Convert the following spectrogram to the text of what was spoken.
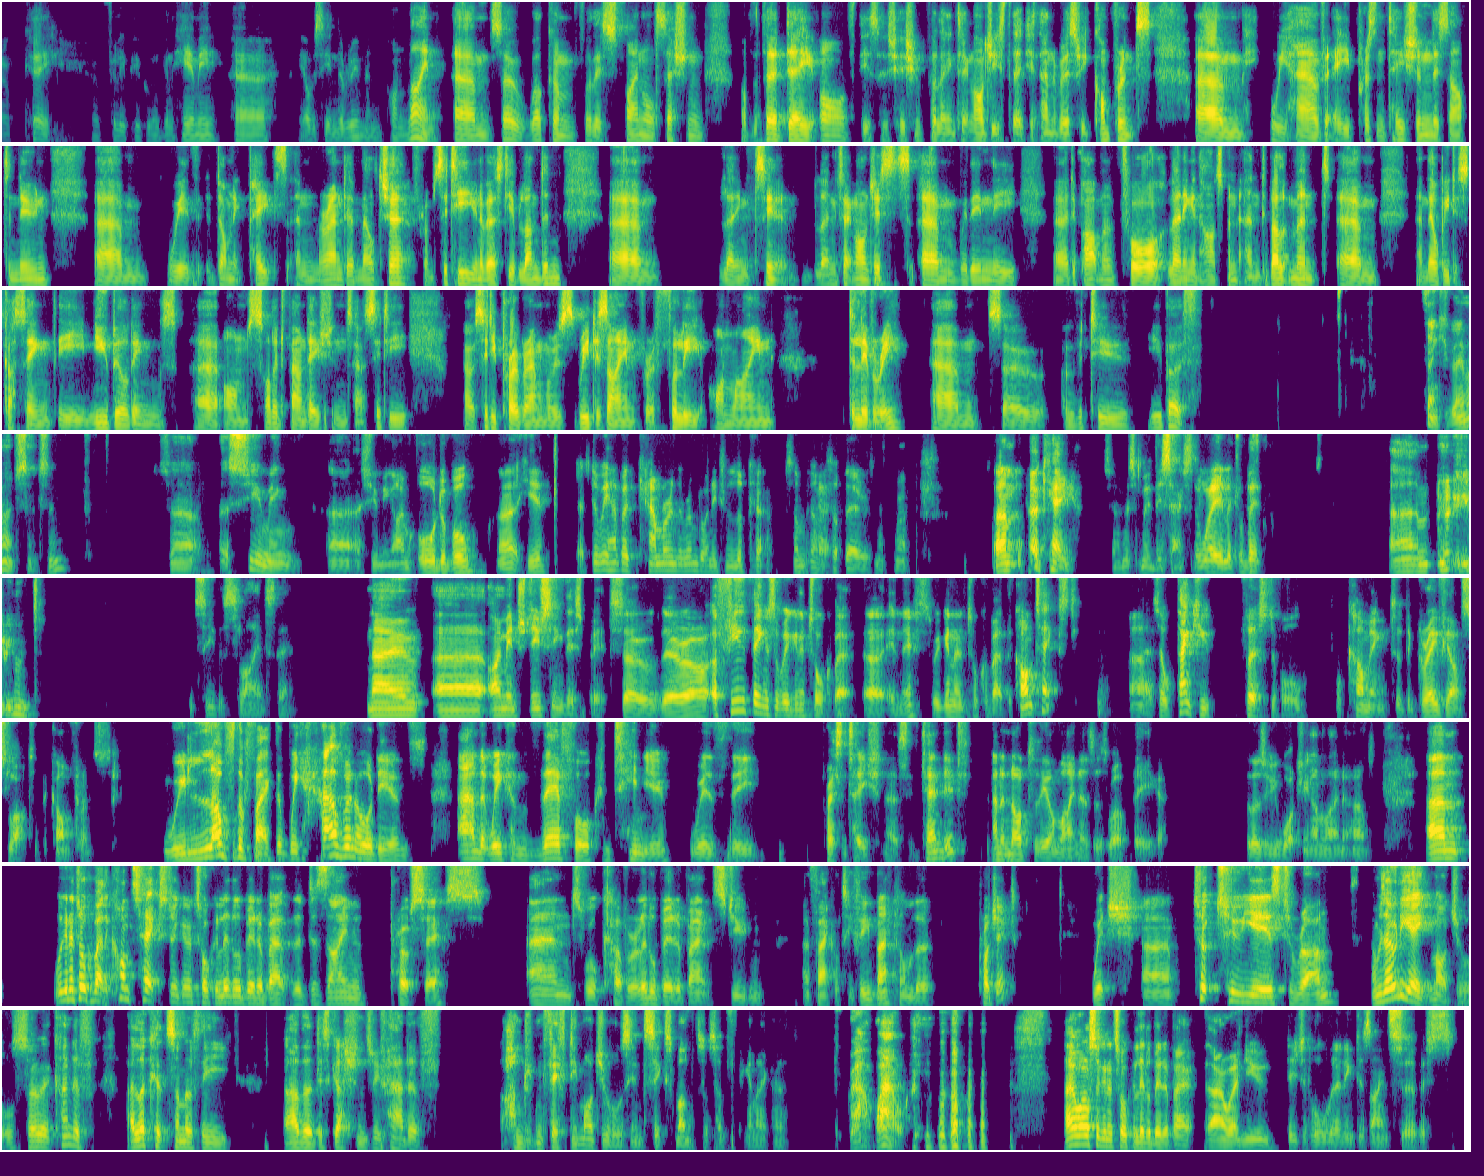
Okay, hopefully people can hear me, uh, obviously in the room and online. Um, so welcome for this final session of the third day of the Association for Learning Technologies 30th Anniversary Conference. Um, we have a presentation this afternoon um, with Dominic Pates and Miranda Melcher from City, University of London. Learning learning technologists um, within the uh, Department for Learning Enhancement and Development, um, and they'll be discussing the new buildings uh, on solid foundations. Our city, our city program was redesigned for a fully online delivery. Um, so over to you both. Thank you very much, Simpson. So, assuming uh, assuming I'm audible uh, here. Do we have a camera in the room? Do I need to look at something? Oh, it's up there, isn't it? Right. Um, okay, so let's move this out of the way a little bit. Um, let's see the slides there. Now, uh, I'm introducing this bit. So there are a few things that we're going to talk about uh, in this. We're going to talk about the context. Uh, so thank you, first of all, for coming to the graveyard slot of the conference. We love the fact that we have an audience and that we can therefore continue with the presentation as intended and a nod to the onliners as well. There you go. For those of you watching online at home. Um, we're going to talk about the context. We're going to talk a little bit about the design process and we'll cover a little bit about student and faculty feedback on the project, which uh, took two years to run and was only eight modules. So it kind of I look at some of the other discussions we've had of 150 modules in six months or something, and I go, wow, wow. I'm also going to talk a little bit about our new digital learning design service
